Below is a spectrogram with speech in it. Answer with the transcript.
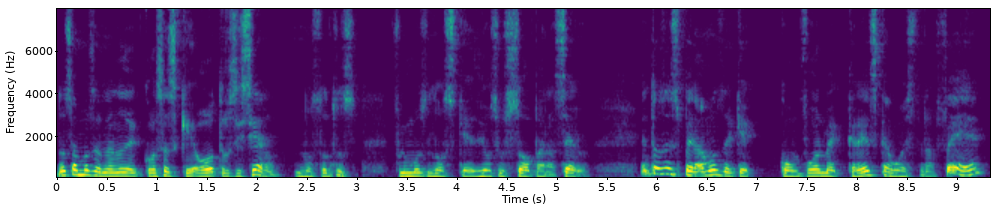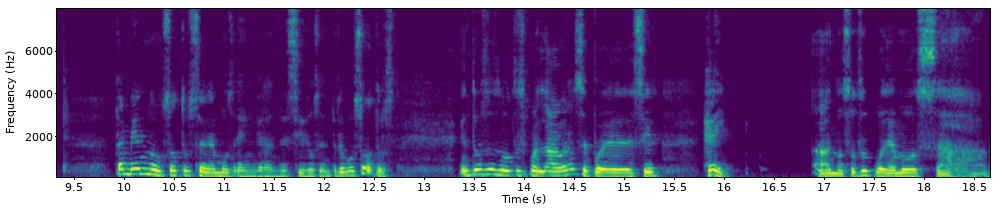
no estamos hablando de cosas que otros hicieron, nosotros fuimos los que Dios usó para hacerlo. Entonces esperamos de que conforme crezca vuestra fe, también nosotros seremos engrandecidos entre vosotros. Entonces, en otras palabras, se puede decir, hey, nosotros podemos ah,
